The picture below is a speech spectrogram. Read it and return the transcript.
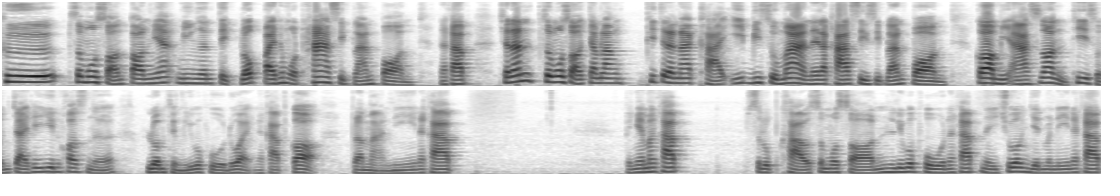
คือสโมสรตอนนี้มีเงินติดลบไปทั้งหมด 50 ล้านปอนด์นะครับ ฉะนั้นสโมสรกำลังพิจารณาขายอีบิซูมาในราคา 40 ล้านปอนด์ก็มีอาร์เซนอลที่สนใจที่ยื่นข้อเสนอรวมถึงลิเวอร์พูลด้วยนะครับ ก็ประมาณนี้นะครับ เป็นไงบ้างครับ สรุปข่าวสโมสรลิเวอร์พูลนะครับในช่วงเย็นวันนี้นะครับ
